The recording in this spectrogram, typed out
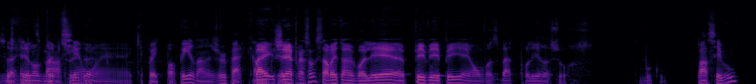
Ça, laquelle une on dimension de- qui peut être pas pire dans le jeu, par contre. Ben, j'ai là. l'impression que ça va être un volet PVP et on va se battre pour les ressources. Beaucoup. Pensez-vous?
